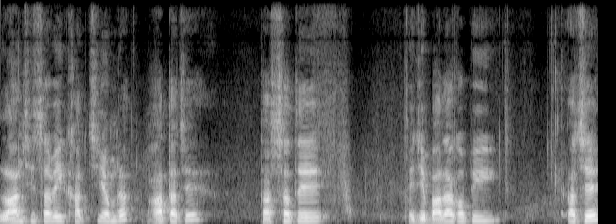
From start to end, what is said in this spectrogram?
লাঞ্চ হিসাবেই খাচ্ছি আমরা। ভাত আছে, তার সাথে এই যে বাঁধাকপি আছে,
